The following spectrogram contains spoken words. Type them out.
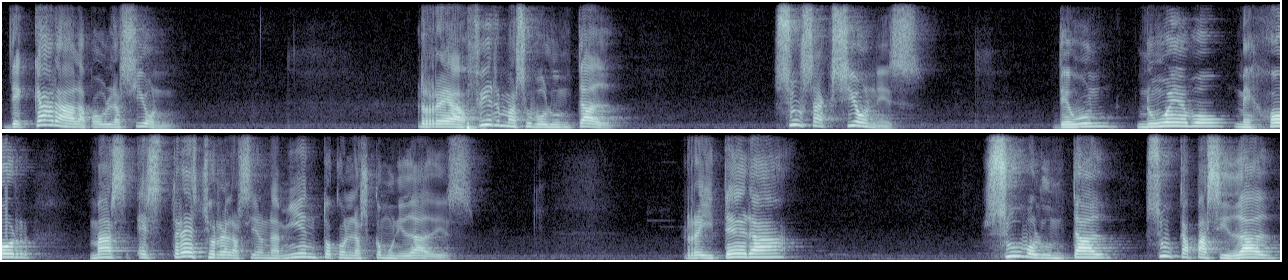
de cara a la población. Reafirma su voluntad, sus acciones de un nuevo, mejor más estrecho relacionamiento con las comunidades. Reitera su voluntad, su capacidad,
